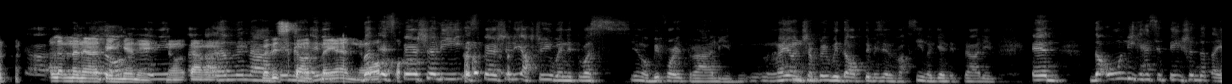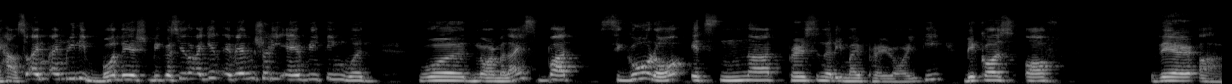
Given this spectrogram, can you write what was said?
uh, Alam na natin you know, yan eh, I mean, no? Tama. Alam na natin. Ma-discount eh. I na yan, no? But especially, especially actually when it was, you know, before it rallied. Ngayon, Mhm. syempre with the optimism and vaccine, again, it rallied. And the only hesitation that I have, so I'm, I'm really bullish because, you know, again, eventually everything would, would normalize, but siguro it's not personally my priority because of their uh,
